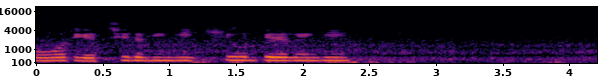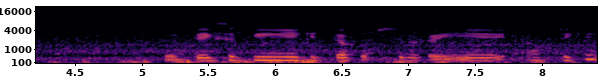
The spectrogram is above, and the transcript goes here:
बहुत ही अच्छी लगेंगी क्यूट भी लगेंगी। तो देख सकती हैं ये कितना खूबसूरत है ये, आप देखिए।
